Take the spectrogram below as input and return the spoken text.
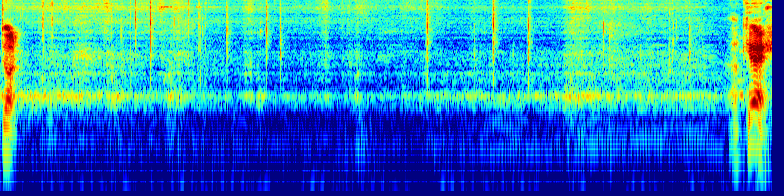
Done. Okay,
